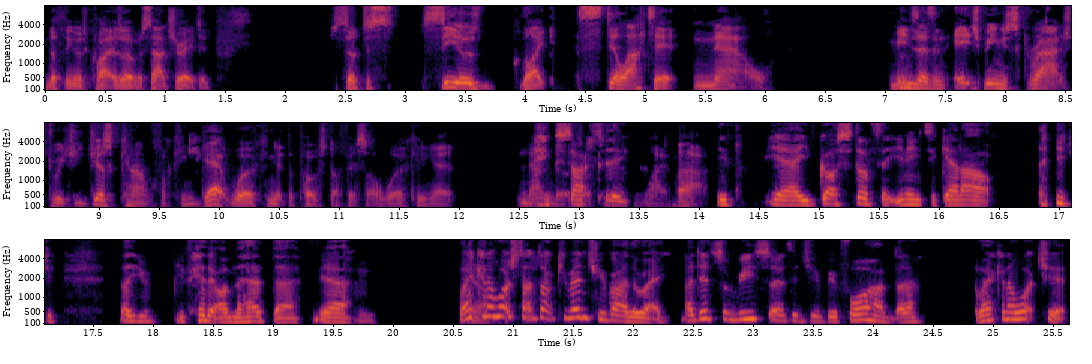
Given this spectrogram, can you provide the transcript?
nothing was quite as oversaturated. So to see us like still at it now means Mm. there's an itch being scratched which you just can't fucking get working at the post office or working at Exactly. like that. you've yeah you've got stuff that you need to get out. You ju- like, you've you've hit it on the head there. Yeah. Mhm. Where Yeah. can I watch that documentary? By the way, I did some research into you beforehand. Uh, where can I watch it?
